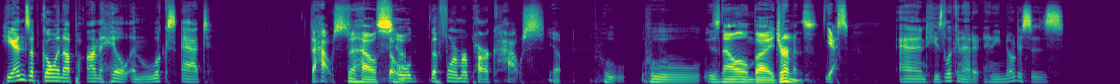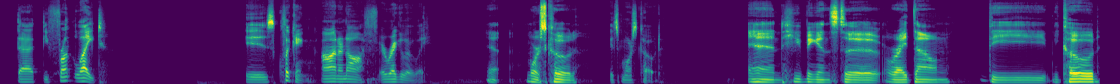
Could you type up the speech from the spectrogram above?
He ends up going up on the hill and looks at the house, the house, the yeah, old, the former park house. Yep. Who who is now owned by Germans. Yes. And he's looking at it and he notices that the front light is clicking on and off irregularly. Yeah. Morse code. It's Morse code. and he begins to write down the the code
